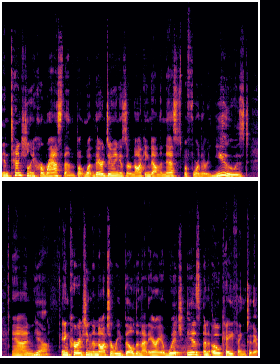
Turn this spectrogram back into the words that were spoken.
intentionally harass them. But what they're doing is they're knocking down the nests before they're used and Yeah. encouraging them not to rebuild in that area, which is an okay thing to do.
